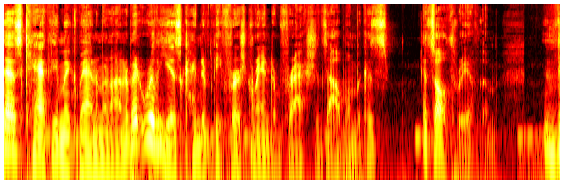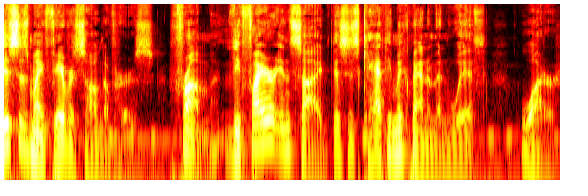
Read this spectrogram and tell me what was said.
says Kathy McManaman on it, but it really is kind of the first Random Fractions album because it's all three of them. This is my favorite song of hers. From The Fire Inside, this is Kathy McManaman with Water.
